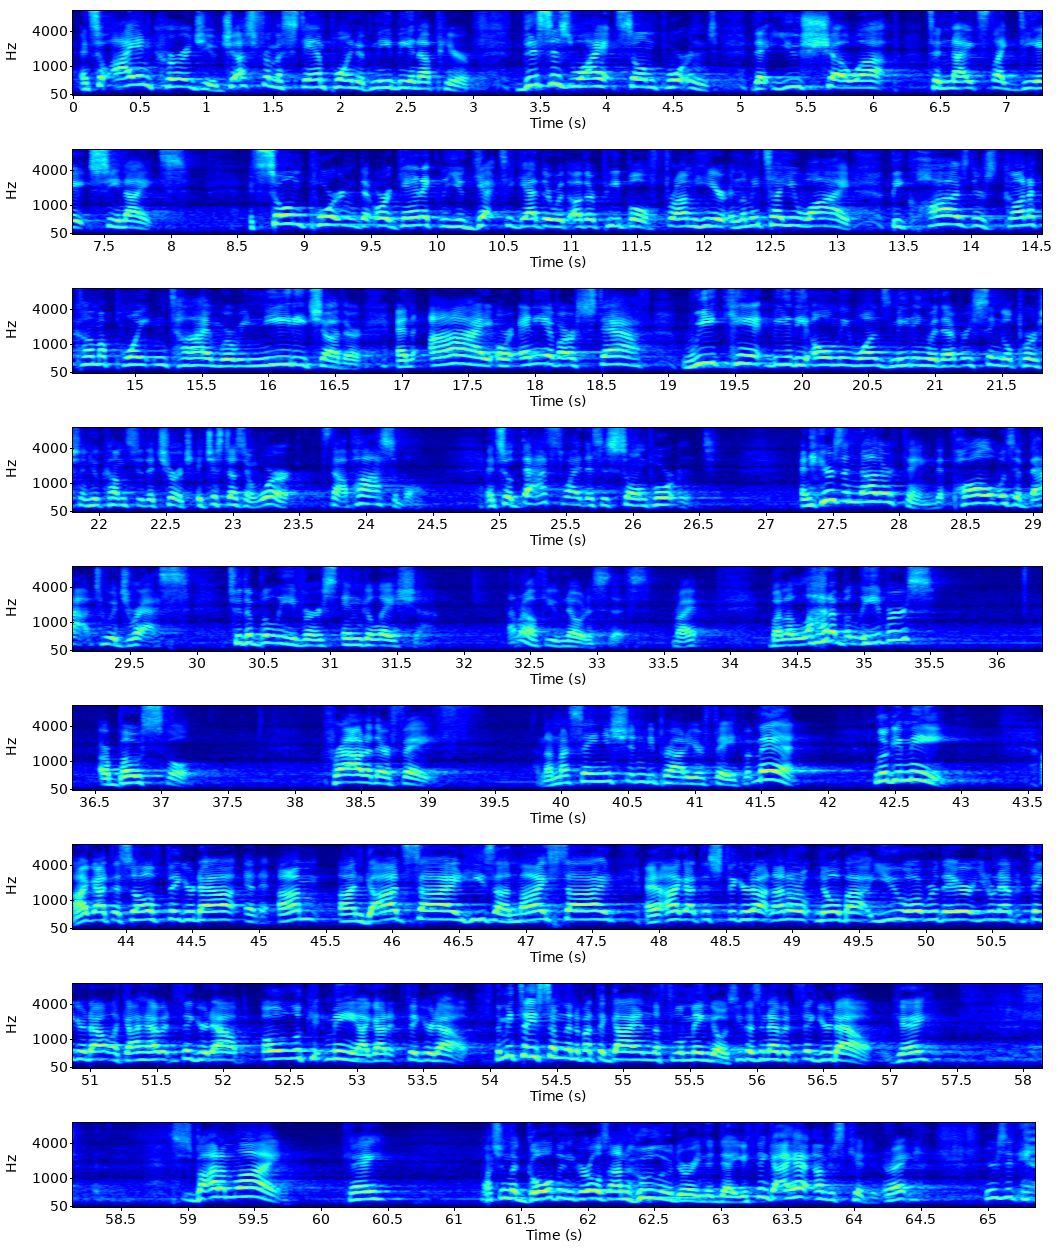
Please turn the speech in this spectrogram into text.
And so I encourage you, just from a standpoint of me being up here, this is why it's so important that you show up to nights like DHC nights. It's so important that organically you get together with other people from here. And let me tell you why. Because there's gonna come a point in time where we need each other. And I or any of our staff, we can't be the only ones meeting with every single person who comes to the church. It just doesn't work, it's not possible. And so that's why this is so important. And here's another thing that Paul was about to address to the believers in Galatia. I don't know if you've noticed this, right? But a lot of believers are boastful, proud of their faith. And I'm not saying you shouldn't be proud of your faith, but man, look at me. I got this all figured out, and I'm on God's side, He's on my side, and I got this figured out. And I don't know about you over there. You don't have it figured out like I have it figured out. Oh, look at me, I got it figured out. Let me tell you something about the guy in the flamingos. He doesn't have it figured out, okay? This is bottom line, okay? Watching the Golden Girls on Hulu during the day. You think I have, I'm just kidding, right? Here's it.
